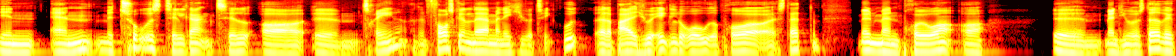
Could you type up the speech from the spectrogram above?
en anden metodisk tilgang til at øh, træne. Og den forskellen er, at man ikke hiver ting ud, eller bare hiver enkelte ord ud og prøver at erstatte dem, men man prøver at øh, man hiver stadigvæk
